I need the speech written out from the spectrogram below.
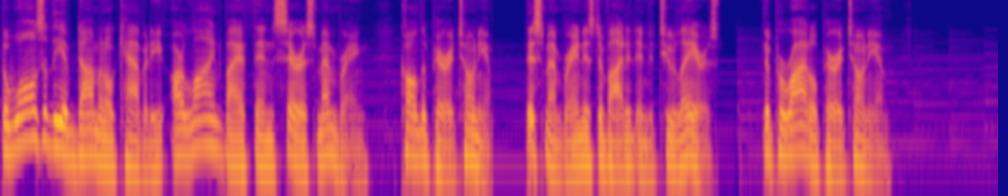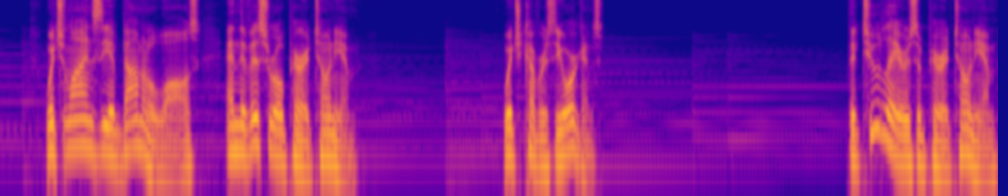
The walls of the abdominal cavity are lined by a thin serous membrane called the peritoneum. This membrane is divided into two layers. The parietal peritoneum, which lines the abdominal walls, and the visceral peritoneum, which covers the organs. The two layers of peritoneum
